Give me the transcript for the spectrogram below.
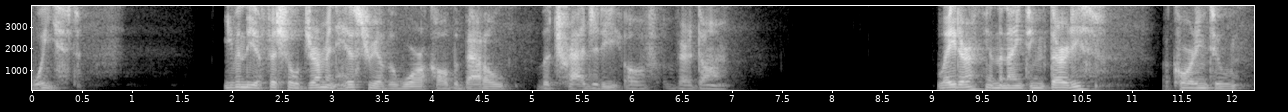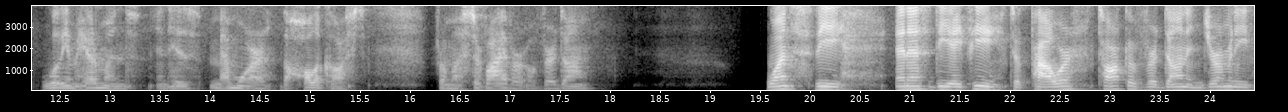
waste. Even the official German history of the war called the battle the tragedy of Verdun. Later, in the 1930s, according to William Hermanns in his memoir, The Holocaust, from a survivor of Verdun. Once the NSDAP took power, talk of Verdun in Germany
